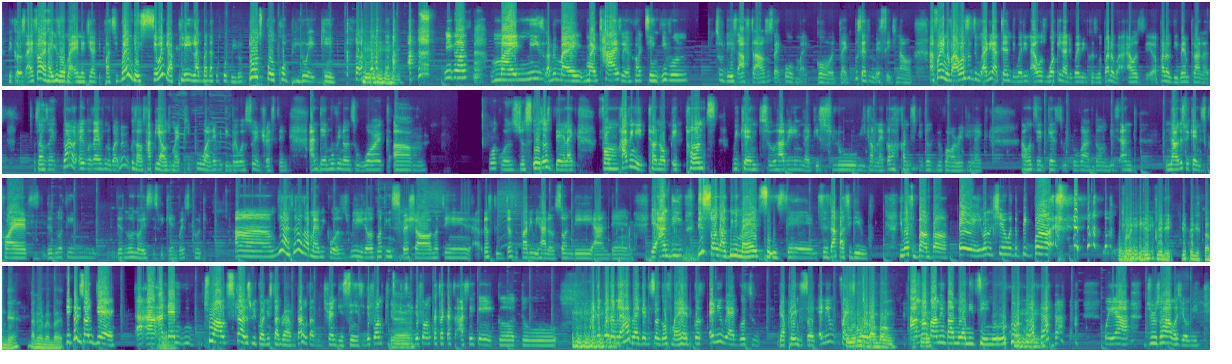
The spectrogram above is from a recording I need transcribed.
because I felt like I used all my energy at the party. When they say when they are playing like Bada Koko below, don't Koko below again because my knees. I mean, my my thighs were hurting even two days after. I was just like, oh my god, like who sent the message now? And funny enough, I wasn't. I didn't attend the wedding. I was working at the wedding because it was part of. I was uh, part of the event planners. So I was like, wow, earth was I even about? Maybe because I was happy I was with my people and everything, but it was so interesting. And then moving on to work, um, work was just it was just there. Like from having a turn up, a taunt weekend to having like a slow week. I'm like, oh, can this be just be over already? Like, I want to get this week over and done with. And now this weekend is quiet. There's nothing. There's no noise this weekend, but it's good. Um, yeah, so that was how my week was. Really, there was nothing special, nothing. uh, Just the, just the party we had on Sunday, and then yeah, and the this song has been in my head since um, since that party day. You want to bam bam? Hey, you want to chill with the big boss? Oh, did you play the? You play the song there? I don't remember. they played the song there. Uh, uh, and then throughout throughout this week on Instagram, that's what I've been trending since. They form kitty Yeah. kitty, they form kata kata. I say, hey God, do. At the point, I'm like, how do I get the song off my head? Because anywhere I go to, they're playing the song. Any if I So you want to scroll bang bang? I'm not bamming bamming anything, no. but yeah, Drew. So how was your week?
